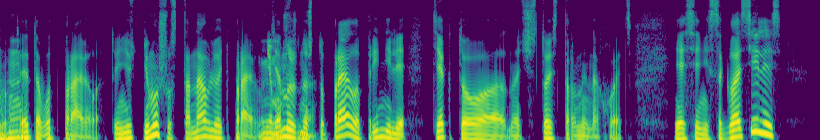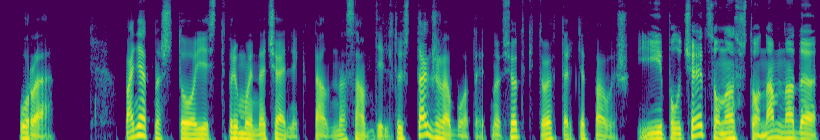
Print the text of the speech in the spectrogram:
Вот Мгм. это вот правило. Ты не, не можешь устанавливать правила. Не Тебе можешь, нужно, да. чтобы правила приняли те, кто, значит, с той стороны находится. Если они согласились, ура. Понятно, что если ты прямой начальник, там на самом деле, то есть так же работает, но все-таки твой авторитет повыше. И получается у нас что? Нам надо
